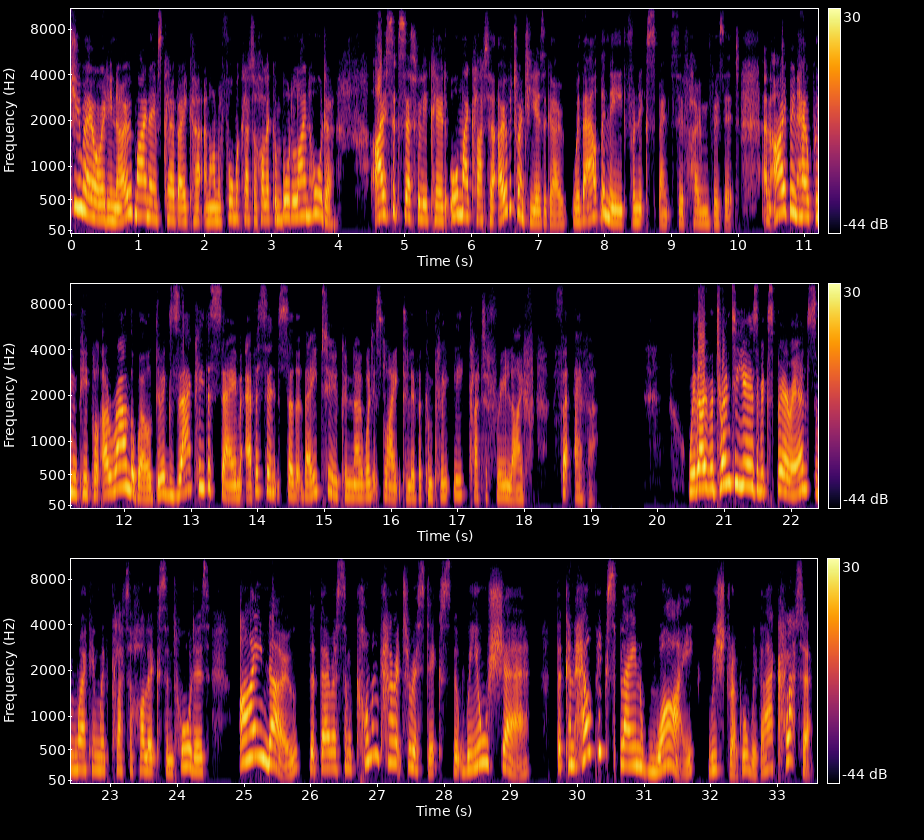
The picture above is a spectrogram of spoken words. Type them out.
As you may already know, my name's Clare Baker and I'm a former clutterholic and borderline hoarder. I successfully cleared all my clutter over 20 years ago without the need for an expensive home visit. And I've been helping people around the world do exactly the same ever since so that they too can know what it's like to live a completely clutter free life forever. With over 20 years of experience and working with clutterholics and hoarders, I know that there are some common characteristics that we all share that can help explain why we struggle with our clutter.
